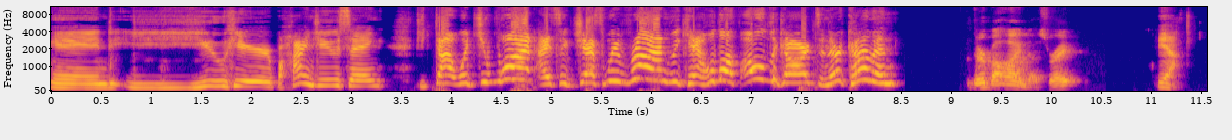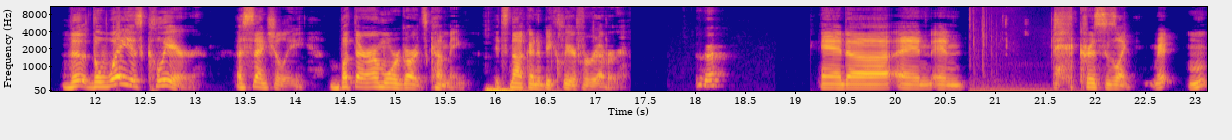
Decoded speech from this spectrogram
And you hear behind you saying, If you got what you want, I suggest we run! We can't hold off all the guards, and they're coming! They're behind us, right? Yeah. The the way is clear, essentially, but there are more guards coming. It's not going to be clear forever. Okay. And uh and and Chris is like, mm,"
